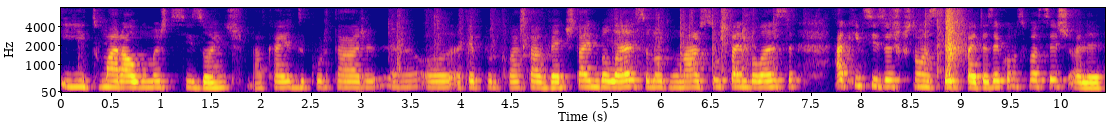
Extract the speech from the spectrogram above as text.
e tomar algumas decisões, ok? De cortar, uh, até porque lá está Vênus está em balança, no lunar sul está em balança, há aqui decisões que estão a ser feitas. É como se vocês, olha,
